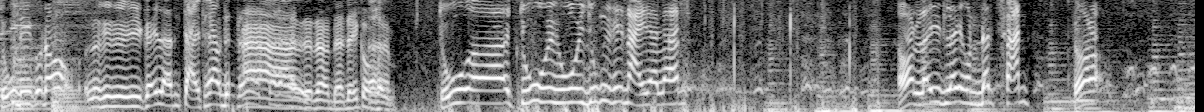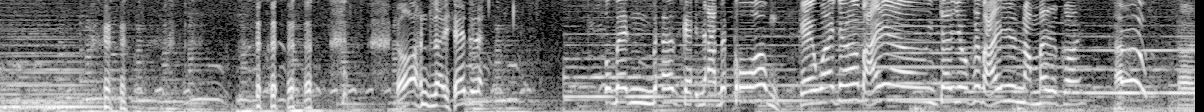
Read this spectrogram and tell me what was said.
Chú đi có đó. Cái là anh chạy theo được đó. À Ừ. để, để, để con Ừ. làm. Chú ờ, chú hui hui giống như thế này là lên đó lấy lấy hòn đất sẵn. Đó đó. Đó anh dậy hết rồi có bên, bên kẻ nhà bếp cô không? Kêu qua cho bãi ờ, cho vô cái bãi nằm đây được rồi. À, rồi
